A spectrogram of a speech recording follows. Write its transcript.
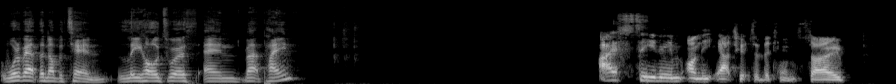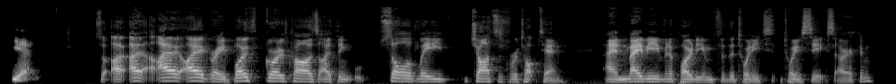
What about the number ten, Lee Holdsworth and Matt Payne? I see them on the outskirts of the ten. So yeah, So I, I, I- I agree. Both Grove cars, I think, solidly chances for a top 10. And maybe even a podium for the 20, 26, I reckon.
